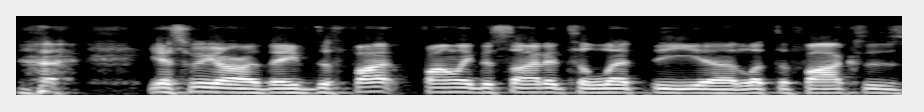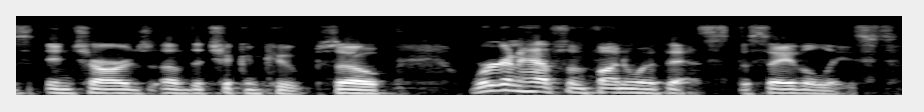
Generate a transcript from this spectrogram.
yes, we are. They've defi- finally decided to let the uh, let the foxes in charge of the chicken coop. So we're gonna have some fun with this, to say the least.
